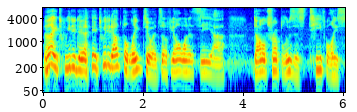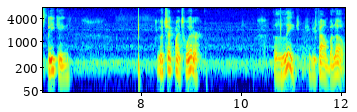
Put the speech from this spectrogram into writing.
And then I tweeted uh, I tweeted out the link to it. So if y'all want to see uh, Donald Trump lose his teeth while he's speaking, go check my Twitter. The link can be found below.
